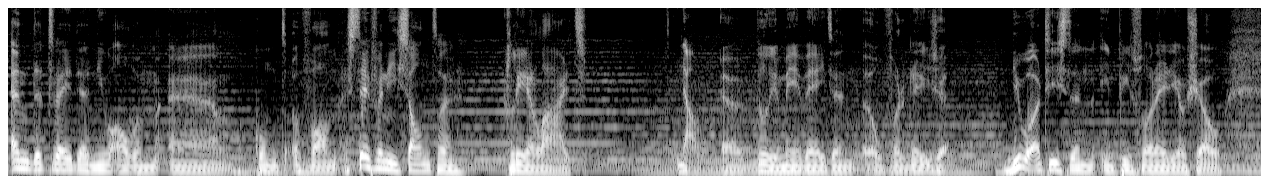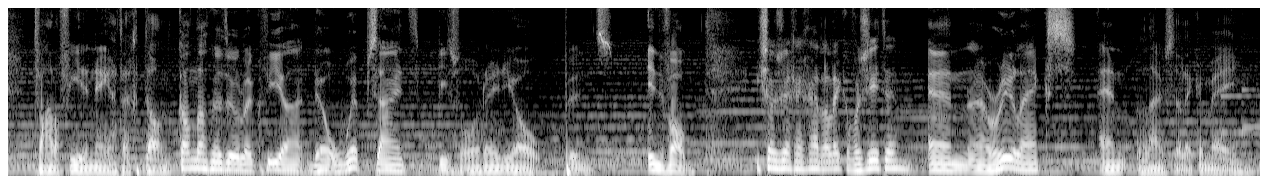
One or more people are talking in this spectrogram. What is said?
En de tweede nieuwe album uh, komt van Stephanie Sante, Clear Light. Nou, uh, wil je meer weten over deze nieuwe artiesten in Peaceful Radio Show 1294, dan kan dat natuurlijk via de website peacefulradio.info. Ik zou zeggen, ga er lekker voor zitten en uh, relax en luister lekker mee.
